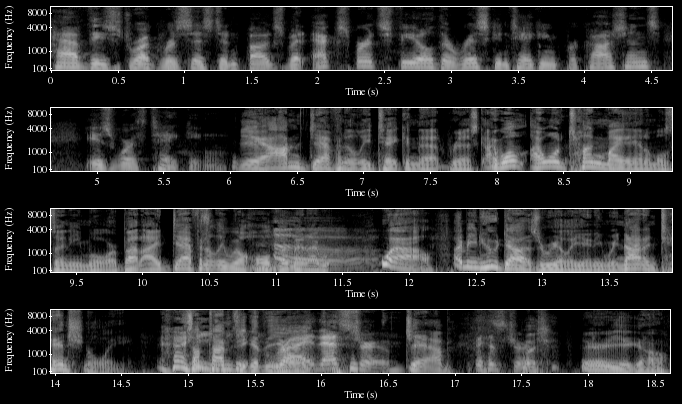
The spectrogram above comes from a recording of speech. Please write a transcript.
have these drug resistant bugs, but experts feel the risk in taking precautions is worth taking. Yeah, I'm definitely taking that risk. I won't I won't tongue my animals anymore, but I definitely will hold them and I well, I mean, who does really anyway? Not intentionally. Sometimes you get the right. That's true. Jab. That's true. But there you go.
